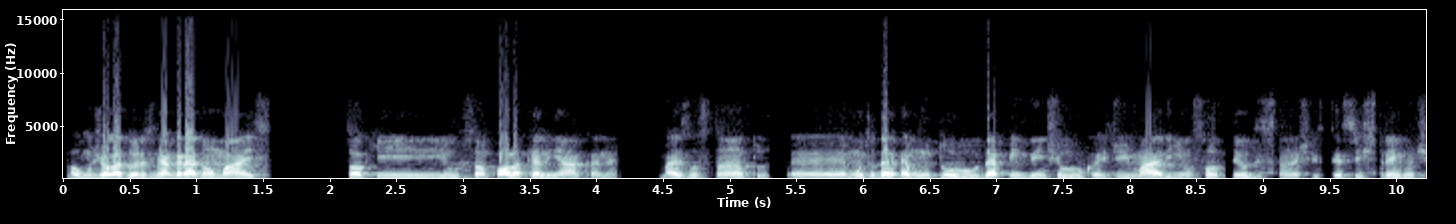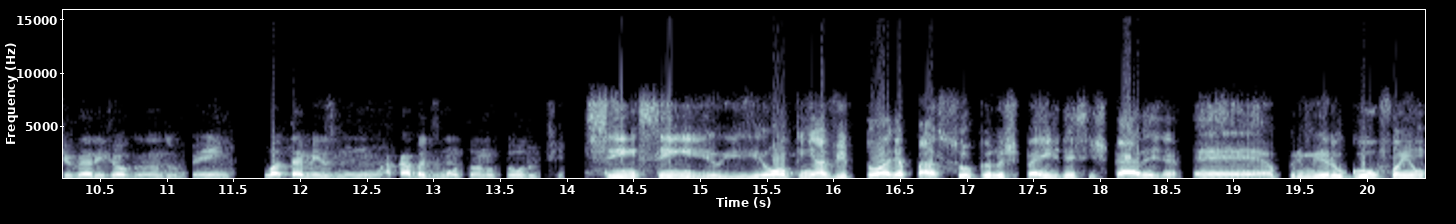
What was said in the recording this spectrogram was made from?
Alguns jogadores me agradam mais. Só que o São Paulo é aquela linhaca, né? Mas o Santos é, é muito, é muito dependente, Lucas, de Marinho, Soteldo e Sanches. Se esses três não estiverem jogando bem, ou até mesmo um, acaba desmontando todo o time. Sim, sim. E, ontem a vitória passou pelos pés desses caras, né? É, o primeiro gol foi um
